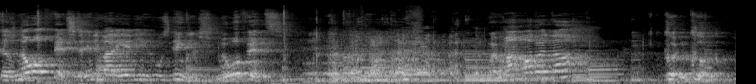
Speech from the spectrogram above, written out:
Because no offense to anybody in here who's English, no offense. But my mother-in-law couldn't cook.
